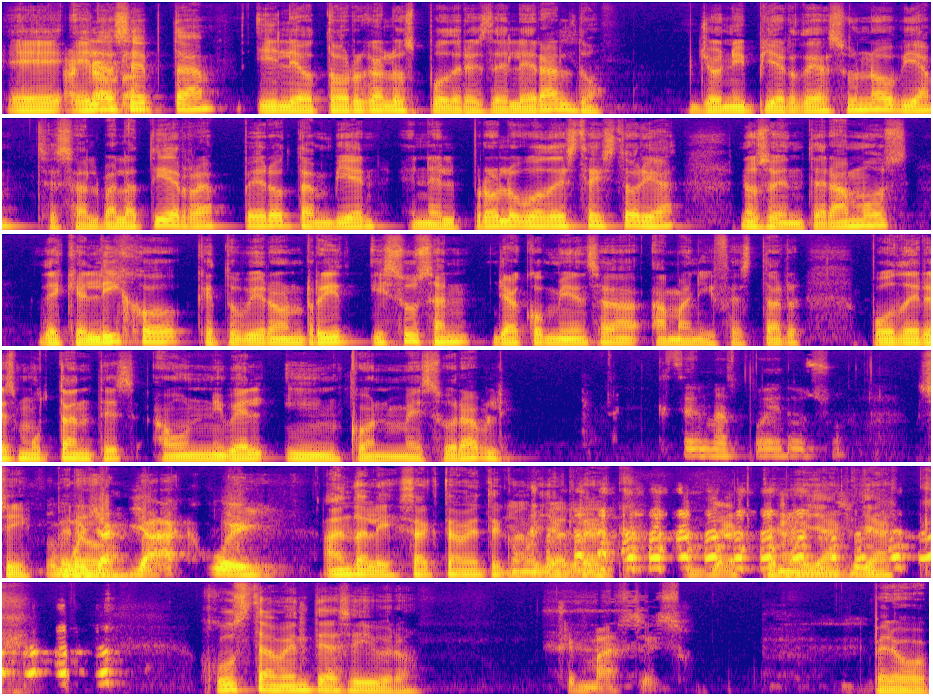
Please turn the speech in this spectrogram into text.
Eh, Ah, él acepta y le otorga los poderes del Heraldo. Johnny pierde a su novia, se salva la Tierra, pero también en el prólogo de esta historia nos enteramos de que el hijo que tuvieron Reed y Susan ya comienza a manifestar poderes mutantes a un nivel inconmensurable. Es el más poderoso. Sí, Como pero Jack Jack, güey. ándale, exactamente como Jack Jack. como Jack Jack. Justamente así, bro. ¿Qué más eso? Pero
